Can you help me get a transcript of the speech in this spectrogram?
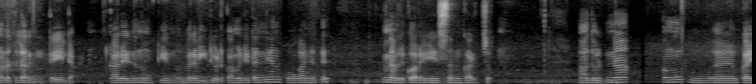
വെള്ളത്തിൽ ഇറങ്ങിയിട്ടേ ഇല്ല. കരയിൽ നിന്ന് നോക്കിയിരുന്നു. ഇവരെ വീഡിയോ എടുക്കാൻ വേണ്ടിയിട്ട് തന്നെയാണ് പോകാഞ്ഞത്. അങ്ങനെ അവർ കുറേ സമയം കളിച്ചു. അതുകൊണ്ട് തന്നെ അങ്ങ് കൈ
